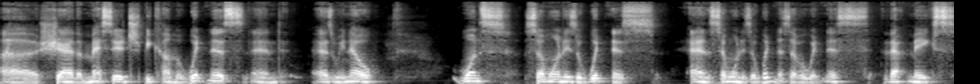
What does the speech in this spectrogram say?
uh, share the message, become a witness. And as we know, once someone is a witness and someone is a witness of a witness, that makes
